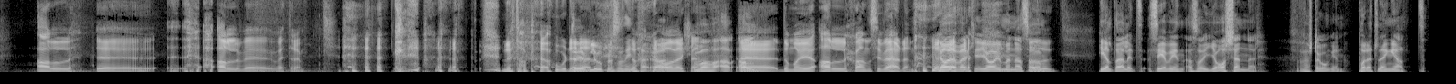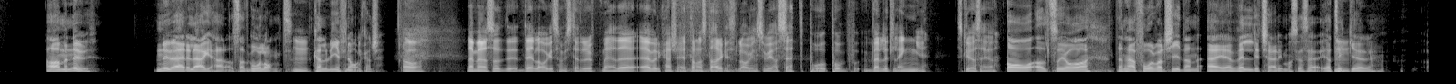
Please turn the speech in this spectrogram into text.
all, eh, all, eh, vad heter det? nu tappar jag orden Det är här. bloopers-avsnitt här. Ja, verkligen. Vad har all, all, Eh, de har ju all chans i världen. ja, ja, verkligen. Ja, men alltså, Alltså, helt ärligt. Ser vi, alltså, jag känner för första gången på rätt länge att ja, men nu, nu är det läge här alltså att gå långt. mm, Kan det bli en final kanske? ja. Nej men alltså det, det laget som vi ställer upp med, det är väl kanske ett av de starkaste lagen som vi har sett på, på, på väldigt länge, skulle jag säga. Ja, alltså jag, den här forwardsidan är jag väldigt kär i måste jag säga. Jag Mm.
